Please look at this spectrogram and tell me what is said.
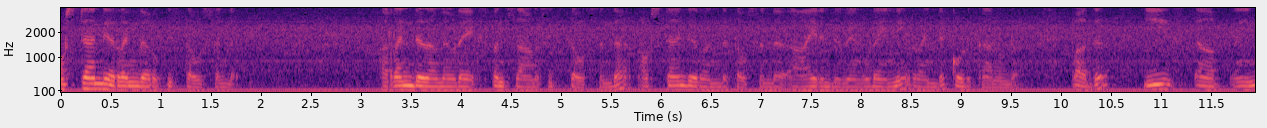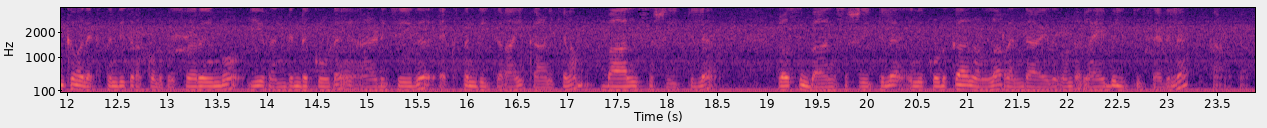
Outstanding rent rupees thousand rent തന്നെ ഇവിടെ എക്സ്പെൻസ് ആണ് six thousand outstanding rent thousand ആയിരം രൂപയും കൂടെ ഇനി റെന്റ് കൊടുക്കാനുണ്ട്. അപ്പോൾ അത് ഈ income and expenditure account prepare ചെയ്യുമ്പോൾ ഈ റെന്റിന്റെ കൂടെ ആഡ് ചെയ്ത് എക്സ്പെൻഡിച്ചറായി കാണിക്കണം. ബാലൻസ് ഷീറ്റിൽ ക്ലോസിംഗ് ബാലൻസ് ഷീറ്റിൽ ഇനി കൊടുക്കാനുള്ള റെന്റ് ആയതുകൊണ്ട് ലൈബിലിറ്റി സൈഡിൽ കാണിക്കണം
